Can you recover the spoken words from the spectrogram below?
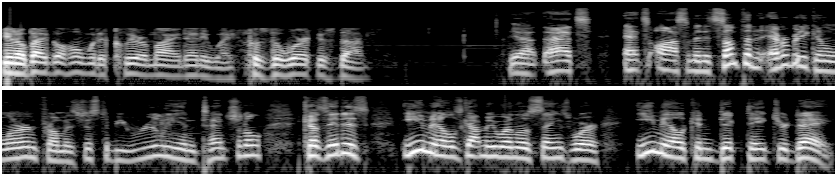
you know, but I go home with a clear mind anyway because the work is done. Yeah, that's that's awesome, and it's something that everybody can learn from. Is just to be really intentional because it is email's got me one of those things where email can dictate your day.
